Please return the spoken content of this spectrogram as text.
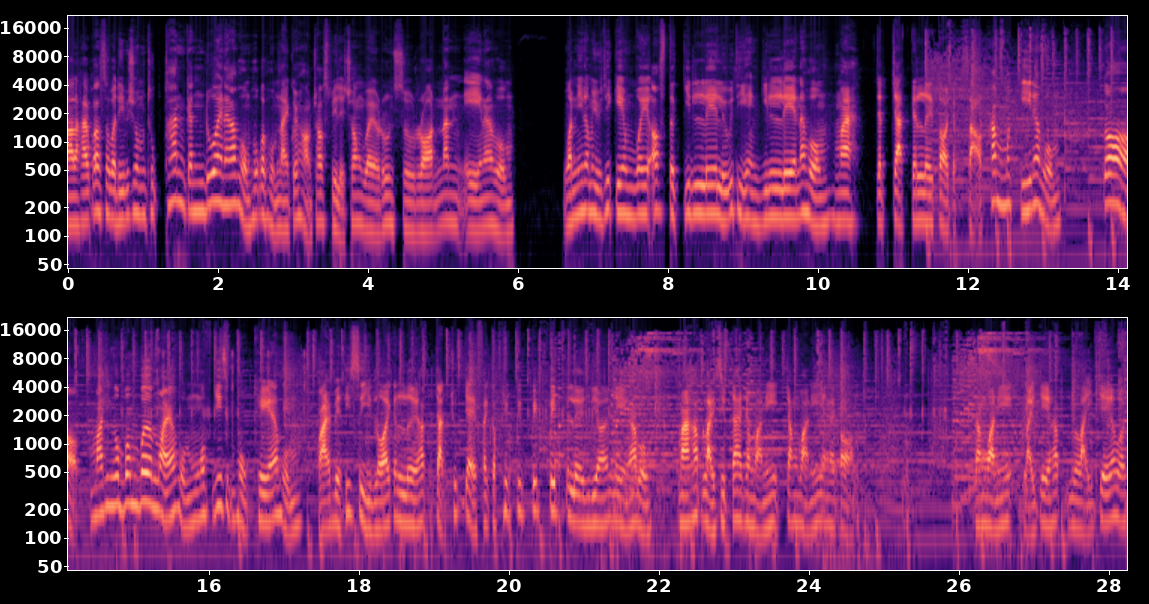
อาละครับก็สวัสดีผู้ชมทุกท่านกันด้วยนะครับผมพบกับผมนายกล้วยหอมชอบสปิริตช่องวัยรุ่นสุรอตนั่นเองนะครับผม วันนี้เรามาอยู่ที่เกม Way of the กินเลหรือวิธีแห่งกินเลนะผมมาจัดจัดๆกันเลยต่อจากสาวถ้ำเมื่อกี้นะผม ก็มาที่งบเบิ่มๆหน่อยครับผมงบ 26k นะผมปลายเบ็ดที่ 400 กันเลยครับ จัดชุดใหญ่ไฟกระพริบปิ๊บปิ๊บปิ๊บไปเลยทีเดียวนั่นเองครับผมมาครับไหลสิบได้จังหวะนี้ จังหวะนี้ยังไงต่อ จังหวะนี้ไหลเจครับไหลเจครับผม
